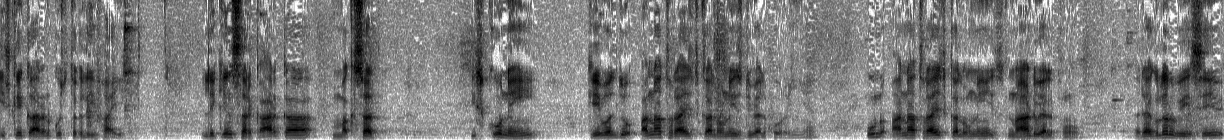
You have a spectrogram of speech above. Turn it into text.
इसके कारण कुछ तकलीफ़ आई है। लेकिन सरकार का मकसद इसको नहीं, केवल जो अनऑथराइज कॉलोनीज डेवलप हो रही हैं, उन अनऑथराइज कॉलोनीज ना डेवलप हों रेगुलर वे से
